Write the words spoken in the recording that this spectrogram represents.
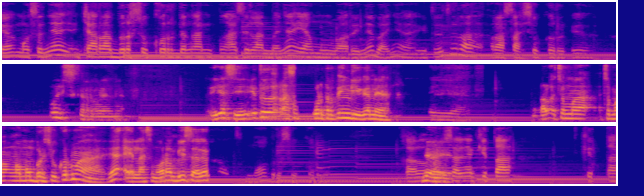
ya maksudnya cara bersyukur dengan penghasilan banyak yang mengeluarinya banyak itu itu rasa syukur gitu. Wih keren ya. Iya sih itu rasa syukur tertinggi kan ya. Iya. Kalau cuma cuma ngomong bersyukur mah ya elah semua orang bisa kan. Semua bersyukur. Kalau ya, misalnya ya. kita kita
